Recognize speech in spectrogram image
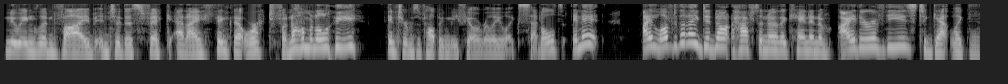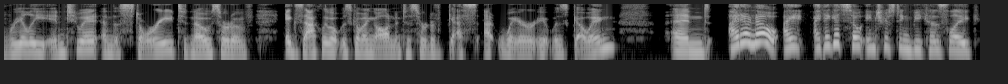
New England vibe into this fic, and I think that worked phenomenally in terms of helping me feel really like settled in it. I loved that I did not have to know the canon of either of these to get like really into it and the story to know sort of exactly what was going on and to sort of guess at where it was going. And I don't know. I I think it's so interesting because like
